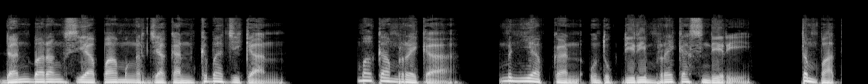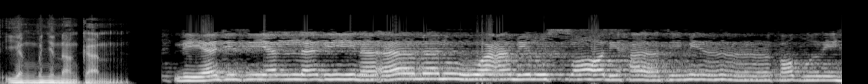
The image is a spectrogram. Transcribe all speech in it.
Dan barang siapa mengerjakan kebajikan, maka mereka menyiapkan untuk diri mereka sendiri tempat yang menyenangkan. ليجزي الذين آمنوا وعملوا الصالحات من فضله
